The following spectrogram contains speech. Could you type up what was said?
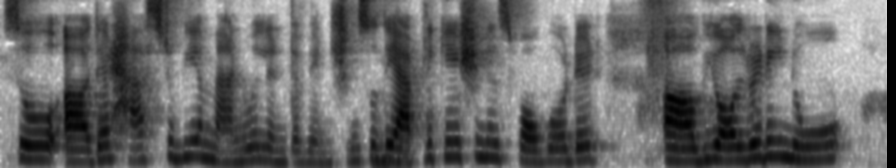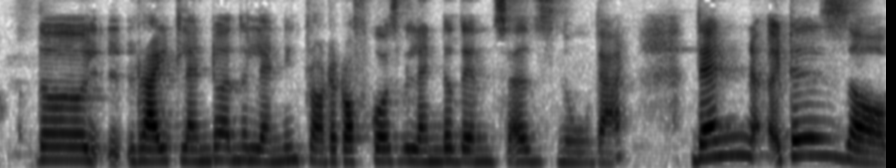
so uh, there has to be a manual intervention so the Mhm. application is forwarded uh, we already know the right lender and the lending product of course the lender themselves know that then it is uh,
